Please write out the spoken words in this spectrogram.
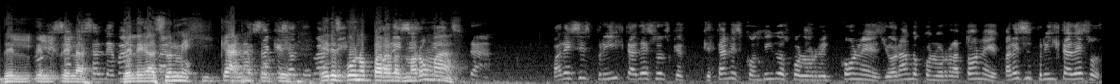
del, No le del- de la debate, delegación Mario. mexicana No porque debate. eres bueno para las maromas. priista. Pareces priista de esos que, que están escondidos por los rincones, llorando con los ratones. Pareces priista de esos.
